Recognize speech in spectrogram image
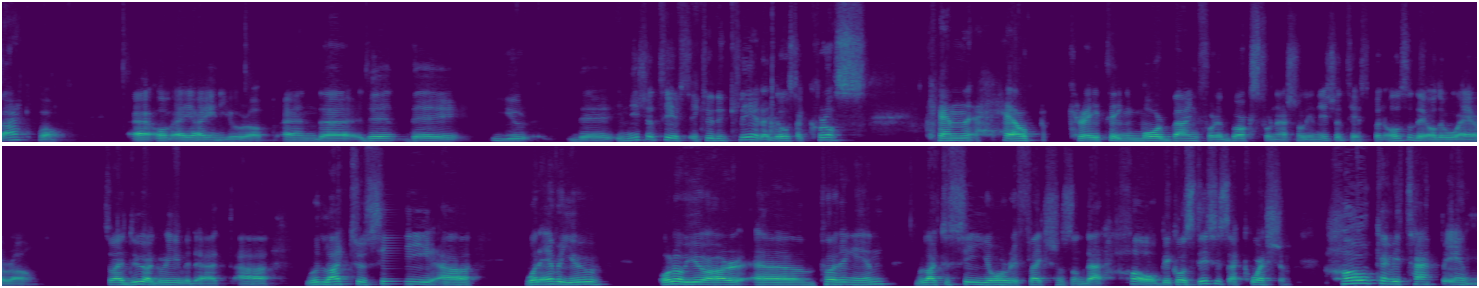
backbone uh, of AI in Europe. And uh, the, the, you, the initiatives, including CLAIRE, that goes across, can help creating more bang for a box for national initiatives, but also the other way around. So I do agree with that. Uh, would like to see uh, whatever you, all of you are um, putting in, We'd like to see your reflections on that. How? Because this is a question. How can we tap in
